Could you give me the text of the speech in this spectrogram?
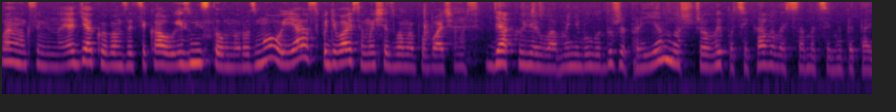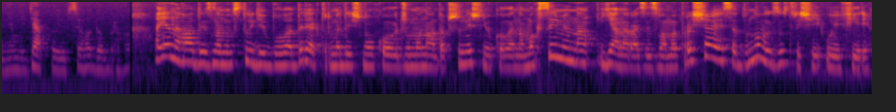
Олена Максимівна, я дякую вам за цікаву і змістовну розмову. Я сподіваюся, ми ще з вами побачимось. Дякую вам. Мені було дуже приємно, що ви поцікавились саме цими питаннями. Дякую, всього доброго. А я нагадую, з нами в студії була директор медичного коледжу Монада Пшеничнюк Олена Максимівна. Я наразі з вами прощаюся. До нових зустрічей у ефірі.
